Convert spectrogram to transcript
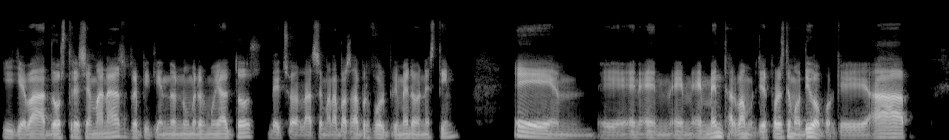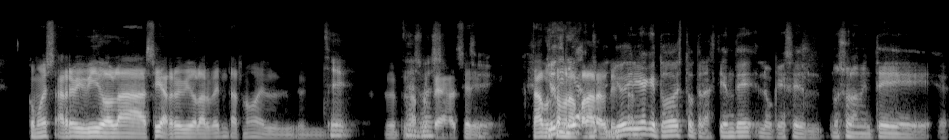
y lleva dos, tres semanas repitiendo en números muy altos. De hecho, la semana pasada fue el primero en Steam. Em, eh, en, en, ventas, vamos, y es por este motivo, porque ha, ¿cómo es? Ha revivido la, sí, ha revivido las ventas, ¿no? El, sí, la propia serie yo diría, que todo esto trasciende lo que es el no solamente eh,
